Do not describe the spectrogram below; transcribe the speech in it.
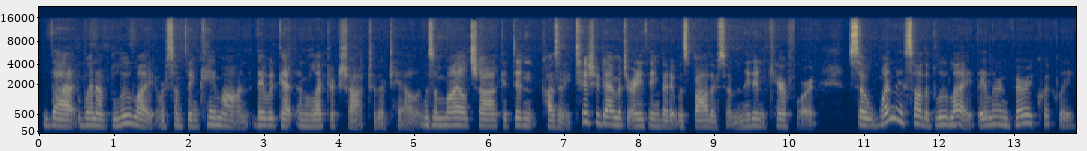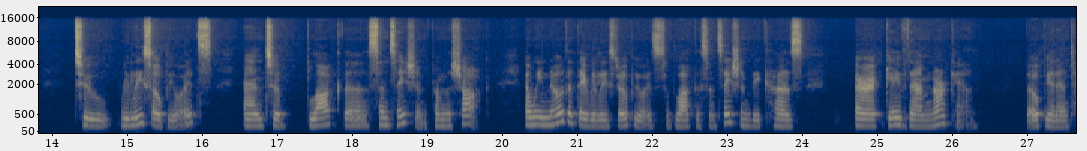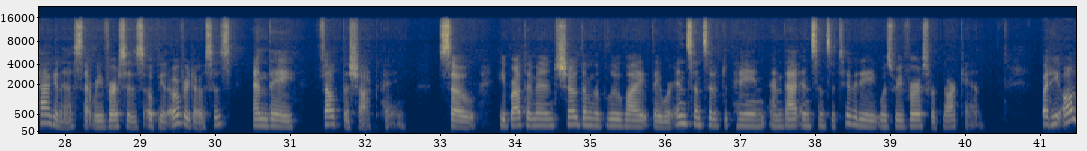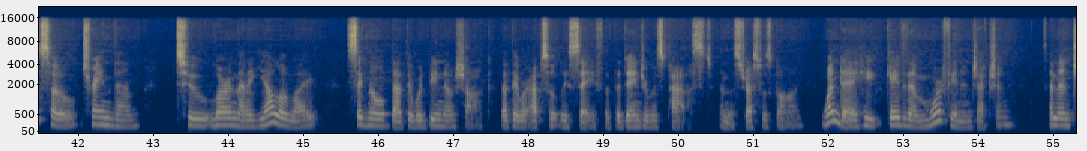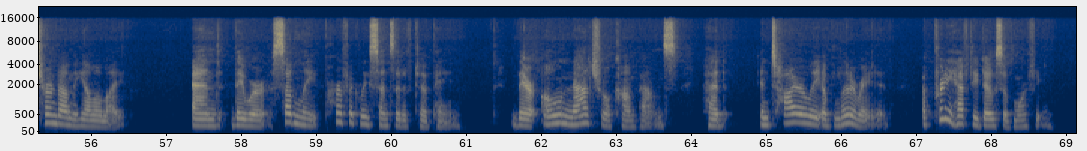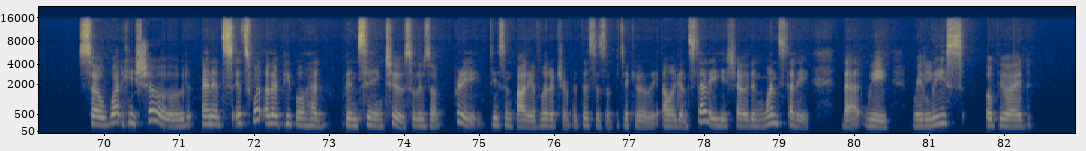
that when a blue light or something came on, they would get an electric shock to their tail. It was a mild shock. It didn't cause any tissue damage or anything, but it was bothersome and they didn't care for it. So when they saw the blue light, they learned very quickly to release opioids and to block the sensation from the shock. And we know that they released opioids to block the sensation because Eric gave them Narcan the opiate antagonist that reverses opiate overdoses, and they felt the shock pain. So he brought them in, showed them the blue light. They were insensitive to pain, and that insensitivity was reversed with Narcan. But he also trained them to learn that a yellow light signaled that there would be no shock, that they were absolutely safe, that the danger was past, and the stress was gone. One day, he gave them morphine injection and then turned on the yellow light and they were suddenly perfectly sensitive to pain. Their own natural compounds had entirely obliterated a pretty hefty dose of morphine. So what he showed, and it's it's what other people had been seeing too. So there's a pretty decent body of literature, but this is a particularly elegant study. He showed in one study that we release opioid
